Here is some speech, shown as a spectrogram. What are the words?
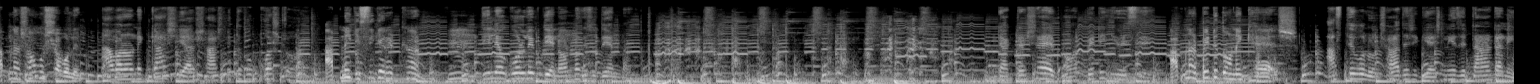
আপনার সমস্যা বলেন। আমার অনেক কাশি আর শ্বাস নিতে খুব কষ্ট হয়। আপনি কি সিগারেট খান? হুম দিলেও দেন অন্য কিছু দেন না। ডাক্তার সাহেব আমার পেটে কি হয়েছে? আপনার পেটে তো অনেক গ্যাস। আসতে বলুন সারা দেশে গ্যাস নিয়ে যে টানাটানি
